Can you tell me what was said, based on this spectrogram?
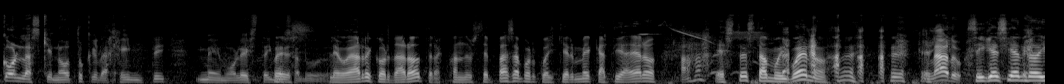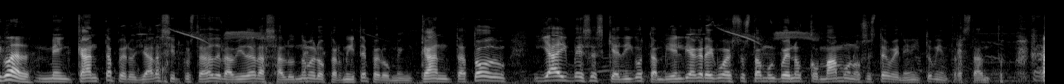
con las que noto que la gente me molesta y me Pues saluda. le voy a recordar otra. Cuando usted pasa por cualquier mecateadero, esto está muy bueno. Claro. Sigue siendo igual. Me encanta, pero ya las circunstancias de la vida, la salud no me lo permite, pero me encanta todo. Y hay veces que digo, también le agrego, esto está muy bueno, comámonos este venenito mientras tanto.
